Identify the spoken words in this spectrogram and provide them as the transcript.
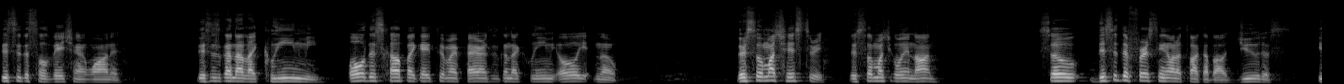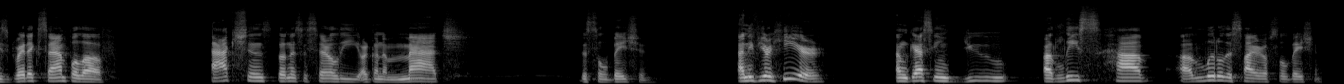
this is the salvation I wanted. This is gonna like clean me all this help I gave to my parents is going to clean me. Oh, no. There's so much history, there's so much going on. So, this is the first thing I want to talk about Judas. He's a great example of actions don't necessarily are going to match the salvation. And if you're here, I'm guessing you at least have a little desire of salvation.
